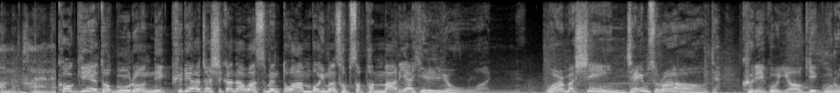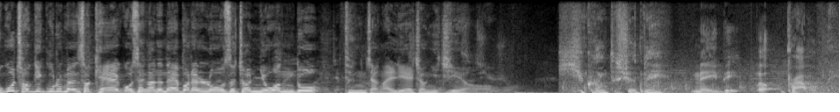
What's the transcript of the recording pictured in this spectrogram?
on the planet. 거기에 더불어 닉 퓨리 아저씨가 나왔으면 또 안 보이면 섭섭한 마리아 힐 요원 월머신, 제임스 로드 그리고 여기 구르고 저기 구르면서 개고생하는 에버렐 로스 전 요원도 등장할 예정이지요. You going to shoot me? Maybe. Well, probably.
